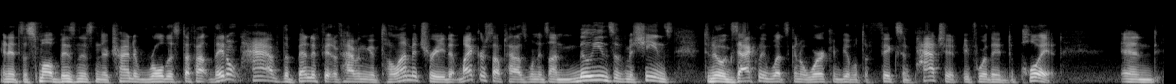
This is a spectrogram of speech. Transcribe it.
and it's a small business and they're trying to roll this stuff out, they don't have the benefit of having the telemetry that Microsoft has when it's on millions of machines to know exactly what's going to work and be able to fix and patch it before they deploy it. And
